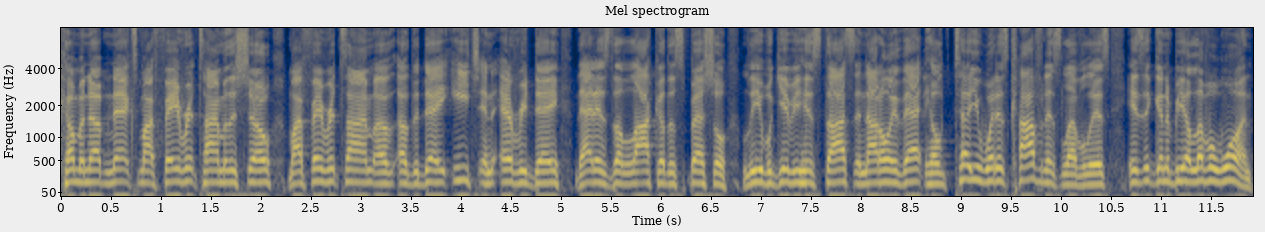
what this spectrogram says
Coming up next, my favorite time of the show, my favorite time of, of the day, each and every day. That is the lock of the special. Lee will give you his thoughts. And not only that, he'll tell you what his confidence level is. Is it going to be a level one,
